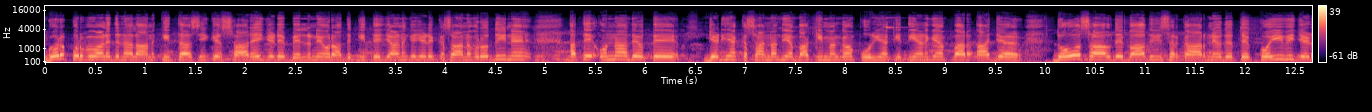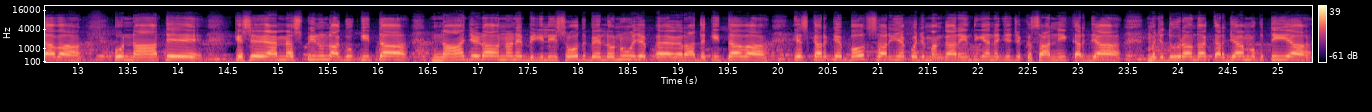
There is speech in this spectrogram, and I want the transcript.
ਗੁਰਪੁਰਬ ਵਾਲੇ ਦਿਨ ਐਲਾਨ ਕੀਤਾ ਸੀ ਕਿ ਸਾਰੇ ਜਿਹੜੇ ਬਿੱਲ ਨੇ ਉਹ ਰੱਦ ਕੀਤੇ ਜਾਣਗੇ, ਜਿਹੜੇ ਕਿਸਾਨ ਵਿਰੋਧੀ ਨੇ ਅਤੇ ਉਹਨਾਂ ਦੇ ਉੱਤੇ ਜਿਹੜੀਆਂ ਕਿਸਾਨਾਂ ਦੀਆਂ ਬਾਕੀ ਮੰਗਾਂ ਉਹ ਪੂਰੀਆਂ ਕੀਤੀਆਂ ਜਾਣਗੀਆਂ, ਪਰ ਅੱਜ 2 ਸਾਲ ਦੇ ਬਾਅਦ ਵੀ ਸਰਕਾਰ ਨੇ ਉਹਦੇ ਉੱਤੇ ਕੋਈ ਵੀ ਜਿਹੜਾ ਵਾ, ਉਹ ਨਾ ਤੇ ਕਿਸੇ ਐਮਐਸਪੀ ਨੂੰ ਲਾਗੂ ਕੀਤਾ, ਨਾ ਜਿਹੜਾ ਉਹਨਾਂ ਨੇ ਬਿਜਲੀ ਸੋਧ ਬਿੱਲ ਉਹਨੂੰ ਅਜੇ ਰੱਦ ਕੀਤਾ ਵਾ। ਇਸ ਕਰਕੇ ਬਹੁਤ ਸਾਰੀਆਂ ਕੁਝ ਮੰਗਾਂ ਰਹਿੰਦੀਆਂ ਨੇ ਜਿਸ 'ਚ ਕਿਸਾਨੀ ਕਰਜ਼ਾ, ਮਜ਼ਦੂਰਾਂ ਦਾ ਕਰਜ਼ਾ ਮੁਕਤੀ ਆ।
